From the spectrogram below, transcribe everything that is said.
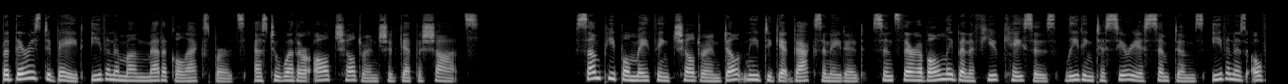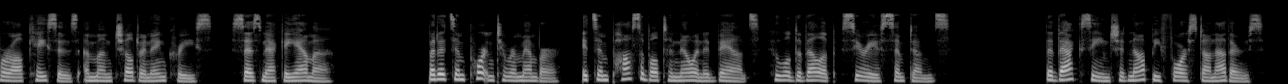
But there is debate even among medical experts as to whether all children should get the shots. Some people may think children don't need to get vaccinated since there have only been a few cases leading to serious symptoms even as overall cases among children increase, says Nakayama. But it's important to remember, it's impossible to know in advance who will develop serious symptoms. The vaccine should not be forced on others,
